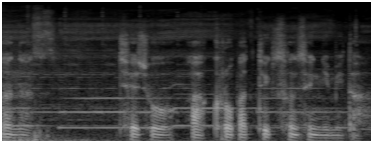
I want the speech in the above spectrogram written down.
나는 제조 아크로바틱 선생님이다.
